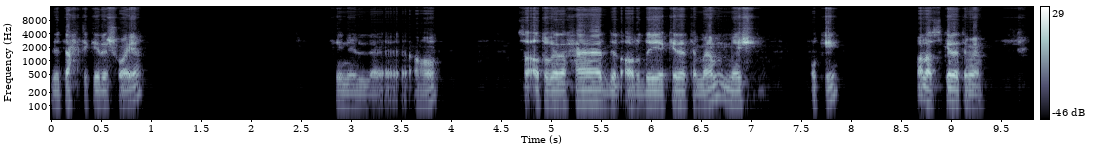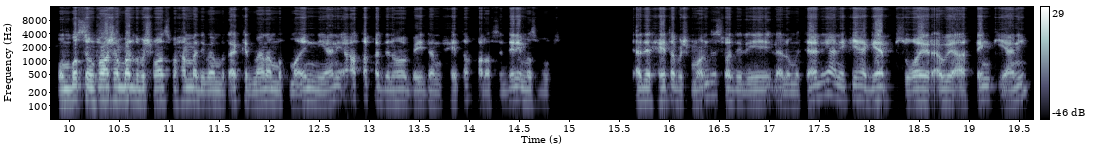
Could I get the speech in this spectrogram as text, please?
لتحت كده شوية. فين ال اهو. سقطه كده لحد الأرضية كده تمام ماشي. أوكي. خلاص كده تمام. ونبص من فوق عشان برضه باشمهندس محمد يبقى متأكد معانا مطمئن يعني. أعتقد إن هو بعيد عن الحيطة. خلاص الدنيا مظبوطة. أدي الحيطة باشمهندس وأدي الإيه؟ الألوميتال. يعني فيها gap صغير قوي I think يعني.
